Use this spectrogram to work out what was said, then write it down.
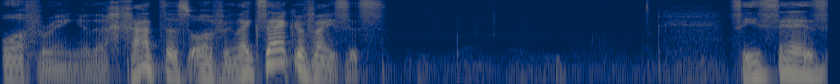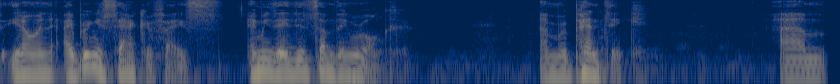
offering or the Chatas offering, like sacrifices. So he says, you know, when I bring a sacrifice, it means I did something wrong. I'm repenting. I'm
